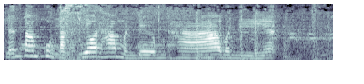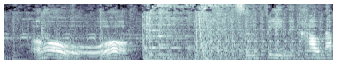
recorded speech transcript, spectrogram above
เล่นตามกลุ่มนักเที่ยวท่าเหมือนเดิมค่ะวันนี้ โอ้โห ซื้อฟรีไม่เข้านะ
